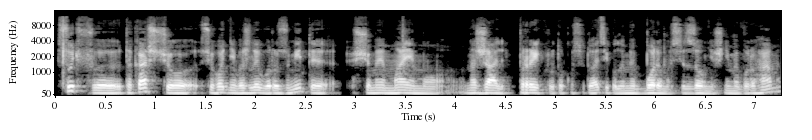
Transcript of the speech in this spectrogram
суть така, що сьогодні важливо розуміти, що ми маємо, на жаль, прикру таку ситуацію, коли ми боремося з зовнішніми ворогами.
